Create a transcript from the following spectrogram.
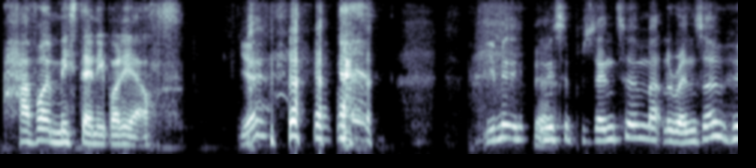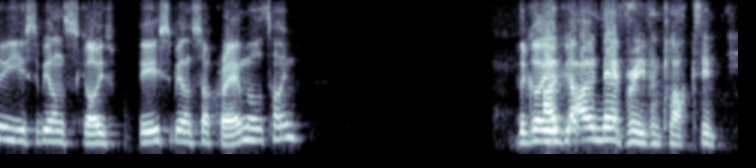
Have I missed anybody else? Yeah. you mi- Yeah. miss the presenter Matt Lorenzo, who used to be on Sky. He used to be on Soccer AM all the time. The guy who I, got, I never even clocked him. I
